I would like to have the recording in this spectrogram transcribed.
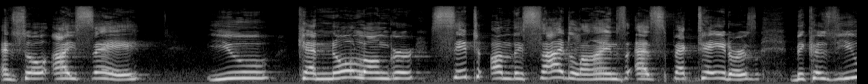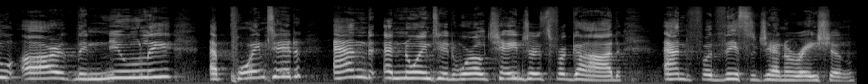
And so I say, you can no longer sit on the sidelines as spectators because you are the newly appointed and anointed world changers for God and for this generation.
